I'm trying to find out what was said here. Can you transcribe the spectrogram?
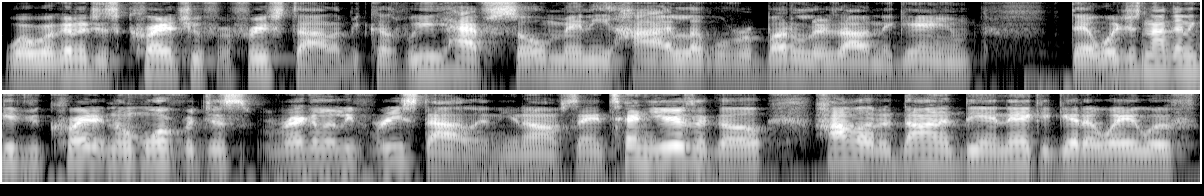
where we're gonna just credit you for freestyling because we have so many high level rebuttalers out in the game that we're just not gonna give you credit no more for just regularly freestyling. You know what I'm saying? Ten years ago, Hollow Da Don and DNA could get away with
